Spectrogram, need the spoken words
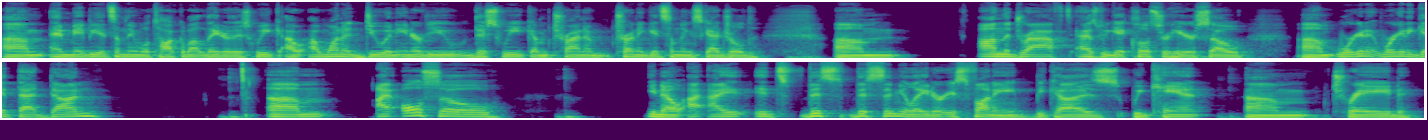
Um, and maybe it's something we'll talk about later this week. I, I want to do an interview this week. I'm trying to trying to get something scheduled um, on the draft as we get closer here. So um, we're gonna we're gonna get that done. Um, I also you know, I, I it's this this simulator is funny because we can't um, trade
